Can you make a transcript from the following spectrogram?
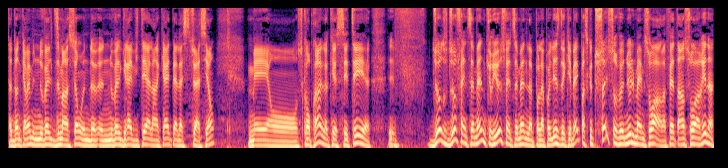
ça donne quand même une nouvelle dimension, une, une nouvelle gravité à l'enquête et à la situation mais on se comprend là, que c'était euh, dur, dur fin de semaine, curieuse fin de semaine là, pour la police de Québec, parce que tout ça est survenu le même soir, en fait, en soirée, dans,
